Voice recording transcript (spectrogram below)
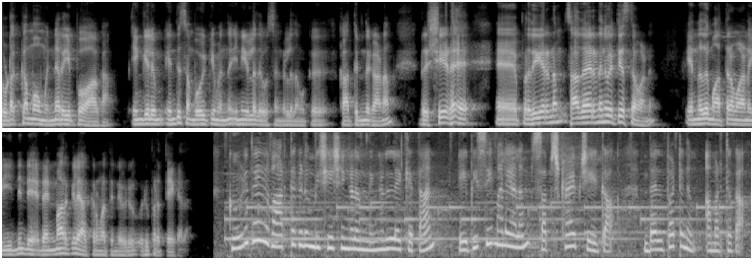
തുടക്കമോ മുന്നറിയിപ്പോ ആകാം. എങ്കിലും എന്ത് സംഭവിക്കുമെന്ന് ഇനിയുള്ള ദിവസങ്ങളിൽ നമുക്ക് കാത്തിരുന്ന് കാണാം. റഷ്യയുടെ പ്രതികരണം സാധാരണ വ്യത്യസ്തമാണ്. എന്നത് മാത്രമാണ് ഇതിന്റെ ഡെൻമാർക്കിലെ ആക്രമണത്തിന്റെ ഒരു ഒരു പ്രത്യേകത. കൂടുതൽ വാർത്തകളും വിശേഷങ്ങളും നിങ്ങളിലേക്ക് എത്താൻ A B C Malayalam subscribe ചെയ്യുക. ബെൽബട്ടനും അമർത്തുക.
